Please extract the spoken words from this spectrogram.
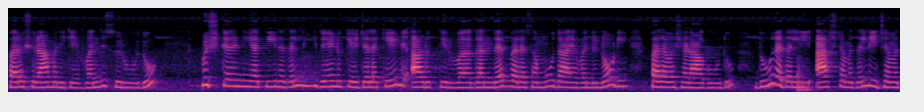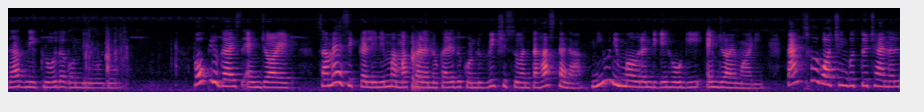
ಪರಶುರಾಮನಿಗೆ ವಂದಿಸಿರುವುದು. ಪುಷ್ಕರಣಿಯ ತೀರದಲ್ಲಿ ರೇಣುಕೆ ಜಲಕೇಳಿ ಆಡುತ್ತಿರುವ ಗಂಧರ್ವರ ಸಮುದಾಯವನ್ನು ನೋಡಿ ಪರವಶಳಾಗುವುದು. ದೂರದಲ್ಲಿ ಆಶ್ರಮದಲ್ಲಿ ಜಮದಾಗ್ನಿ ಕ್ರೋಧಗೊಂಡಿರುವುದು. ಹೋಪ್ ಯು ಗೈಸ್ ಎಂಜಾಯ್ಡ್ ಸಮಯ ಸಿಕ್ಕಲ್ಲಿ ನಿಮ್ಮ ಮಕ್ಕಳನ್ನು ಕರೆದುಕೊಂಡು ವೀಕ್ಷಿಸುವಂತಹ ಸ್ಥಳ. ನೀವು ನಿಮ್ಮವರೊಂದಿಗೆ ಹೋಗಿ ಎಂಜಾಯ್ ಮಾಡಿ. Thanks for watching Guttu channel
